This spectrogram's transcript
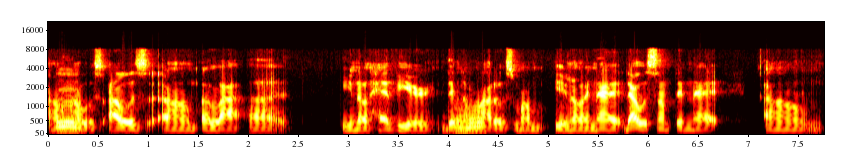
Um, mm. I was I was um, a lot uh, you know heavier than mm-hmm. the models. My you know, and that that was something that um,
